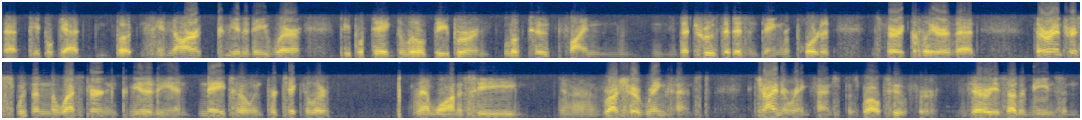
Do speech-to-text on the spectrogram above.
that people get. But in our community, where people dig a little deeper and look to find the truth that isn't being reported, it's very clear that there are interests within the Western community and NATO in particular that want to see uh, Russia ring fenced, China ring fenced as well too for various other means and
